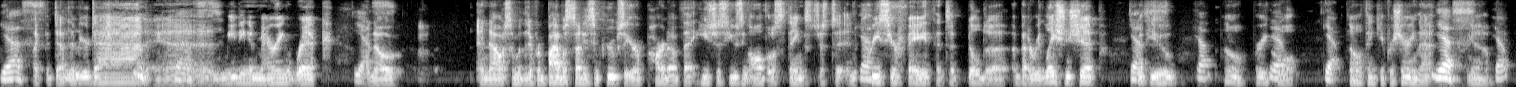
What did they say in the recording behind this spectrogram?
Yes. like the death of your dad and Yes. meeting and marrying Rick. yes. You know, and now some of the different Bible studies and groups that you're a part of. That He's just using all those things just to increase your faith and to build a, a better relationship yes. with you. Yeah. Oh, very Yeah. cool. Yeah. Oh, thank you for sharing that. Yes. Yeah. Yep.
